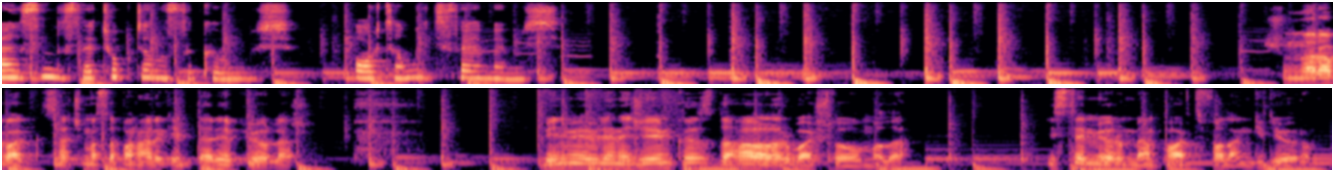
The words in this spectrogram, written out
Prensin ise çok canı sıkılmış. Ortamı hiç sevmemiş. Şunlara bak, saçma sapan hareketler yapıyorlar. Benim evleneceğim kız daha ağır başlı olmalı. İstemiyorum ben parti falan, gidiyorum.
